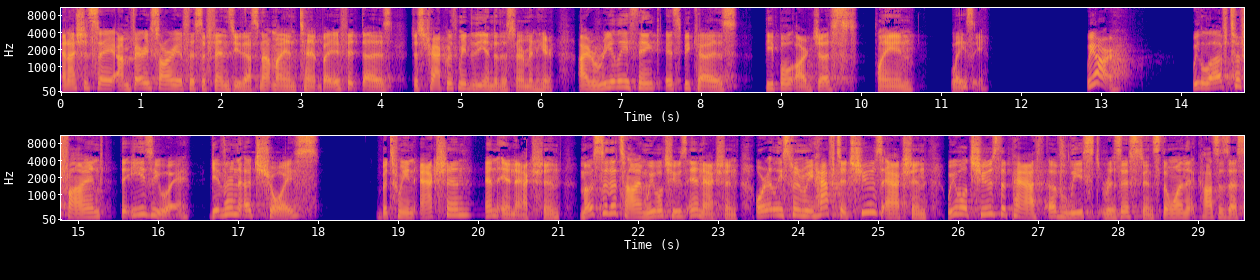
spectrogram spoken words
And I should say, I'm very sorry if this offends you. That's not my intent. But if it does, just track with me to the end of the sermon here. I really think it's because people are just plain lazy. We are. We love to find the easy way. Given a choice, between action and inaction, most of the time we will choose inaction. Or at least when we have to choose action, we will choose the path of least resistance, the one that causes us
